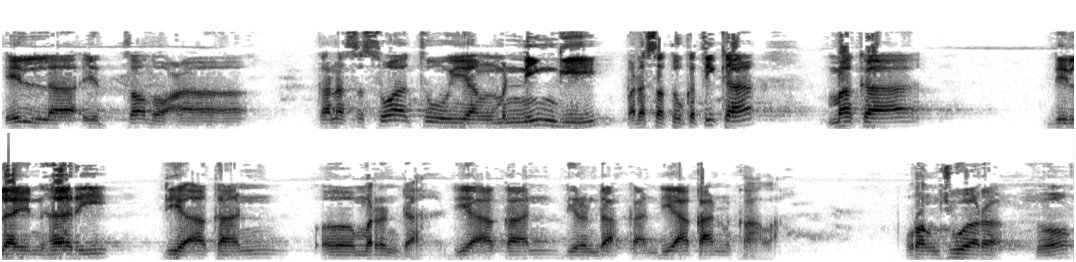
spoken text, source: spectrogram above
illa ittada'a. Karena sesuatu yang meninggi pada satu ketika, maka di lain hari dia akan e, merendah, dia akan direndahkan, dia akan kalah. Orang juara, so,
